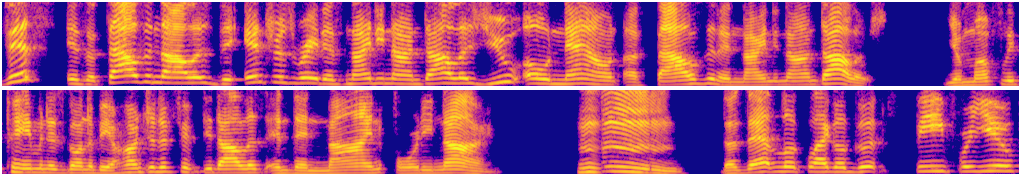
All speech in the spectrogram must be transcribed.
This is a thousand dollars. The interest rate is $99. You owe now a thousand and ninety-nine dollars. Your monthly payment is going to be $150 and then 949. Hmm. Does that look like a good fee for you?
